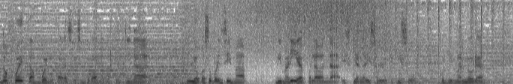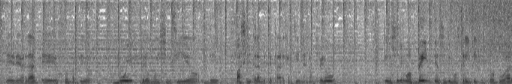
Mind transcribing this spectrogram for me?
no fue tan bueno para la selección peruana. En Argentina lo pasó por encima, Di María por la banda izquierda hizo lo que quiso con Gilmar Lora. Eh, de verdad eh, fue un partido muy pero muy sencillo de fácil trámite para Argentina. ¿no? Perú en los últimos 20, los últimos 30 intentó jugar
